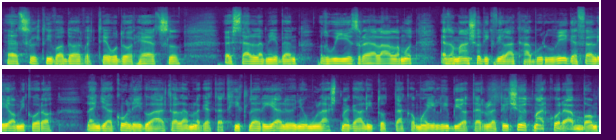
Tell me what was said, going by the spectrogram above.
Herzl Tivadar, vagy Theodor Herzl szellemében az új Izrael államot. Ez a második világháború vége felé, amikor a lengyel kolléga által emlegetett hitleri előnyomulást megállították a mai Líbia területén, sőt már korábban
